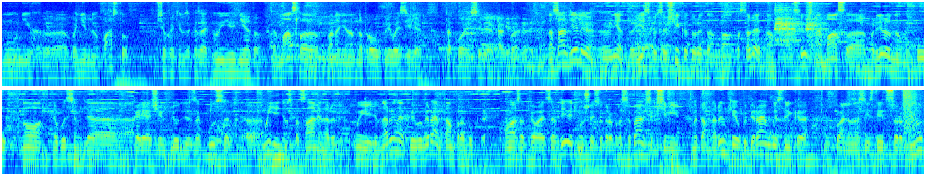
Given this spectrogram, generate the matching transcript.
мы у них э, ванильную пасту все хотим заказать, но ее нету. Это масло, они нам на пробу привозили. Такое себе, как бы. На самом деле, э, нет, есть поставщики, которые там поставляют нам сливочное масло, определенную муку, но, допустим, для горячих блюд, для закусок, э, мы едем с пацанами на рынок. Мы едем на рынок и выбираем там продукты. У нас открывается в 9, мы в 6 утра просыпаемся, к 7 мы там на рынке, выбираем быстренько, буквально у нас есть 30-40 минут,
